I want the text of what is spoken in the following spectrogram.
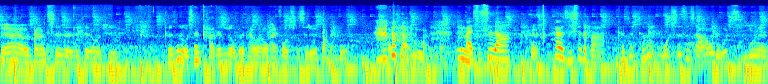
可爱，我想要吃的这些东西，可是我现在卡在就是我回台湾，我 iPhone 十四就会到货，还需要硬买吗？你买十四啊？还有十四的吧？可是可是我十四想要裸机，因为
